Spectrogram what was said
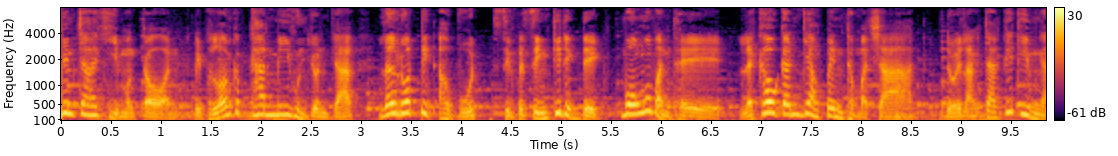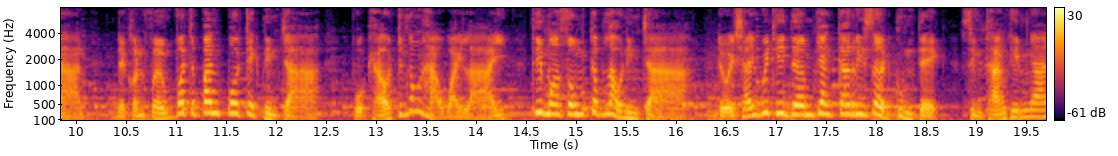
นินจาขี่มังกร ไปพร้อมกับการมีหุ่นยนต์ยักษ์และรถติดอาวุธ ซึ่งเป็นสิ่งที่เด็กๆ มองว่ามันเท และเข้ากันอย่างเป็นธรรมชาติ โดยหลังจากที่ทีมงานได้คอนเฟิร์มว่าจะปั้นโปรเจกต์นินจา พวกเขาจึงต้องหาไวไลท์ที่เหมาะสมกับเหล่านินจา โดยใช้วิธีเดิมอย่างการรีเสิร์ชกลุ่มเด็ก ซึ่งทางทีมงาน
